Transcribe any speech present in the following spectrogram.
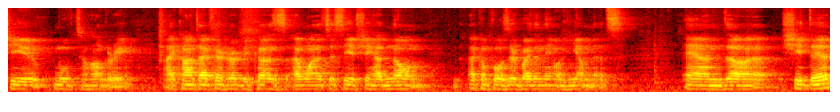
she moved to Hungary. I contacted her because I wanted to see if she had known a composer by the name of Jemnitz and uh, she did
